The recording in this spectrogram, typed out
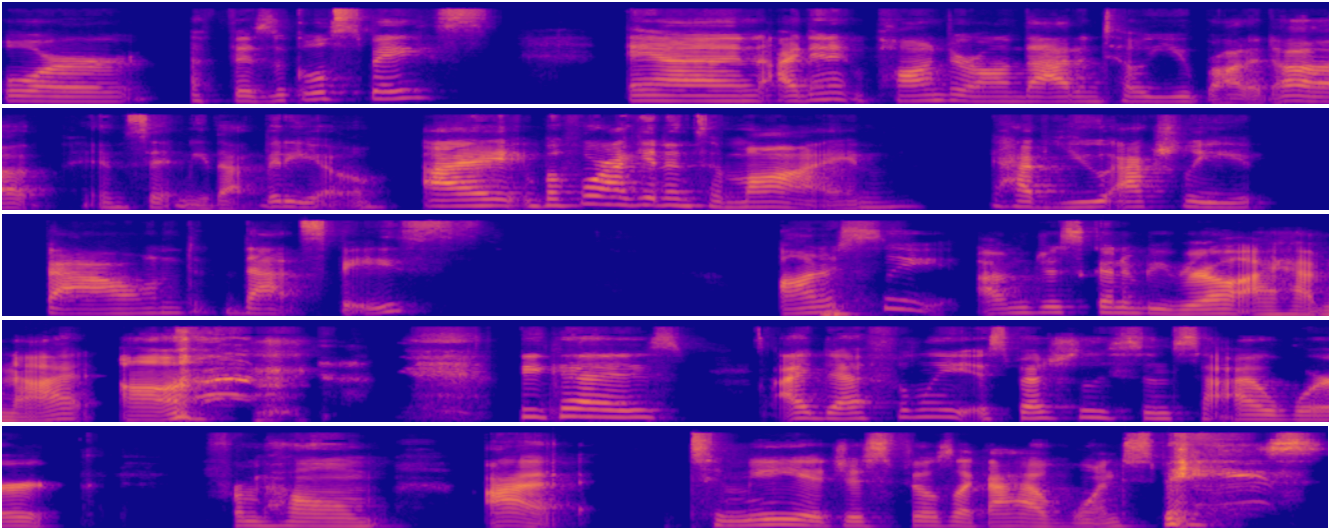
or a physical space. And I didn't ponder on that until you brought it up and sent me that video. I before I get into mine, have you actually found that space? Honestly, I'm just gonna be real. I have not. Uh, because I definitely, especially since I work from home, I to me it just feels like I have one space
